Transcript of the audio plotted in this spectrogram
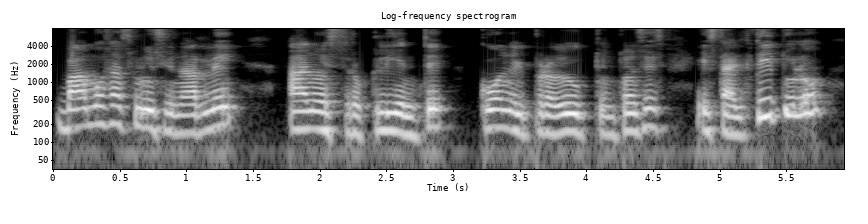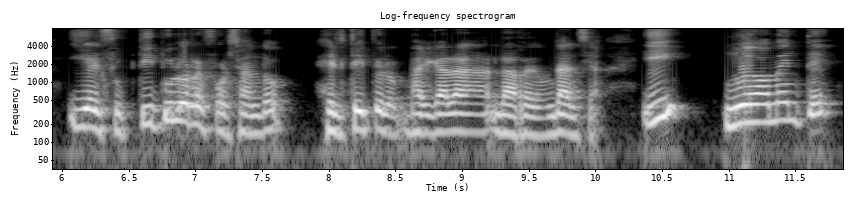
vamos a solucionarle a nuestro cliente con el producto. Entonces está el título y el subtítulo reforzando el título, valga la, la redundancia. Y nuevamente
